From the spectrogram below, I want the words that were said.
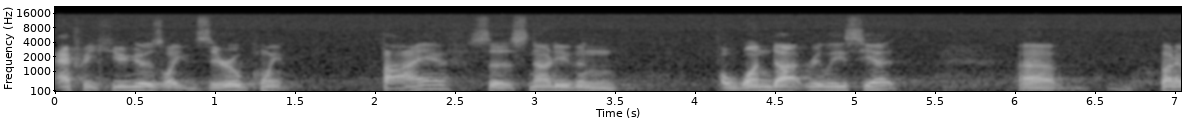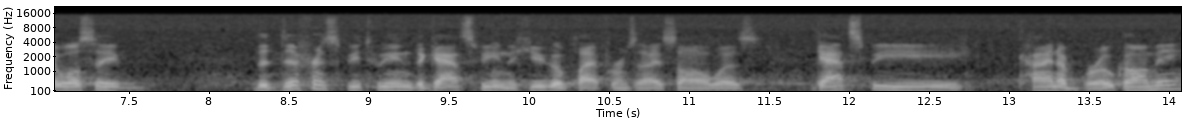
actually Hugo is like 0.5, so it's not even a one dot release yet. Uh, but I will say, the difference between the Gatsby and the Hugo platforms that I saw was Gatsby kind of broke on me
